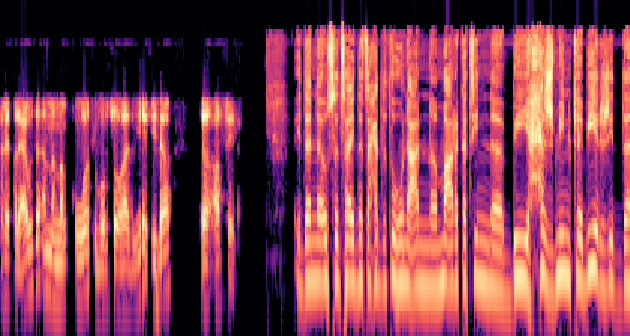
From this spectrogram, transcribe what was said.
طريق العودة أمام القوات البرتغالية إلى اصيله. إذا أستاذ سعيد نتحدث هنا عن معركة بحجم كبير جدا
